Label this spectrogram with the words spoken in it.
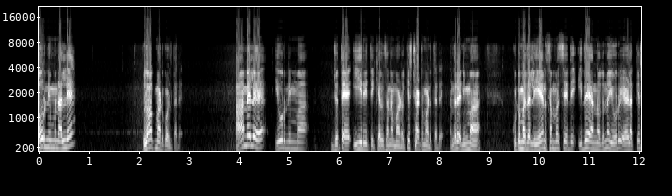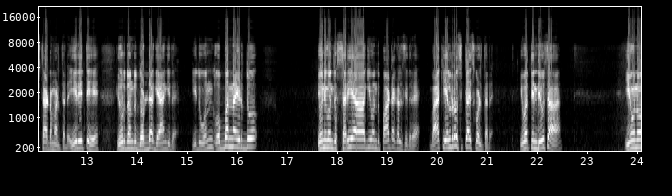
ಅವ್ರು ನಿಮ್ಮನ್ನ ಅಲ್ಲೇ ಲಾಕ್ ಮಾಡ್ಕೊಳ್ತಾರೆ. ಆಮೇಲೆ ಇವರು ನಿಮ್ಮ ಜೊತೆ ಈ ರೀತಿ ಕೆಲಸನ ಮಾಡೋಕ್ಕೆ ಸ್ಟಾರ್ಟ್ ಮಾಡ್ತಾರೆ. ಅಂದರೆ ನಿಮ್ಮ ಕುಟುಂಬದಲ್ಲಿ ಏನು ಸಮಸ್ಯೆ ಇದೆ ಇದೆ ಅನ್ನೋದನ್ನು ಇವರು ಹೇಳೋಕ್ಕೆ ಸ್ಟಾರ್ಟ್ ಮಾಡ್ತಾರೆ. ಈ ರೀತಿ ಇವ್ರದ್ದೊಂದು ದೊಡ್ಡ ಗ್ಯಾಂಗ್ ಇದೆ. ಇದು ಒಂದು, ಒಬ್ಬನ್ನ ಹಿಡಿದು ಇವನಿಗೊಂದು ಸರಿಯಾಗಿ ಒಂದು ಪಾಠ ಕಲಿಸಿದರೆ ಬಾಕಿ ಎಲ್ಲರೂ ಸಿಕ್ಕಾಯಿಸ್ಕೊಳ್ತಾರೆ. ಇವತ್ತಿನ ದಿವಸ ಇವನು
